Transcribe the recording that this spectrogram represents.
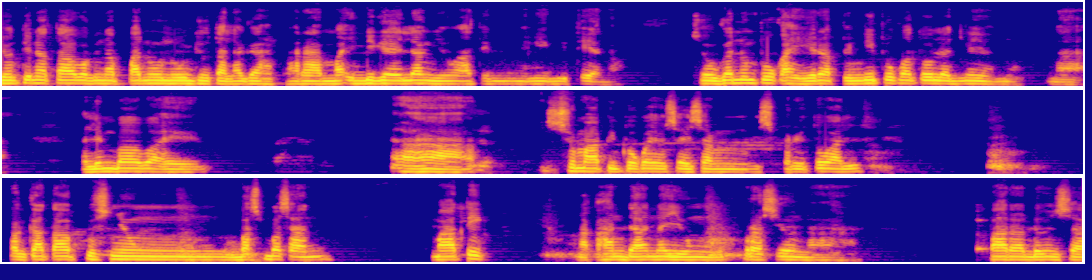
yung tinatawag na panunugyo talaga para maibigay lang yung ating minimiti ano. So ganun po kahirap, hindi po katulad ngayon no, na halimbawa eh ah sumapi po kayo sa isang spiritual pagkatapos nyong basbasan matik nakahanda na yung orasyon na para doon sa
